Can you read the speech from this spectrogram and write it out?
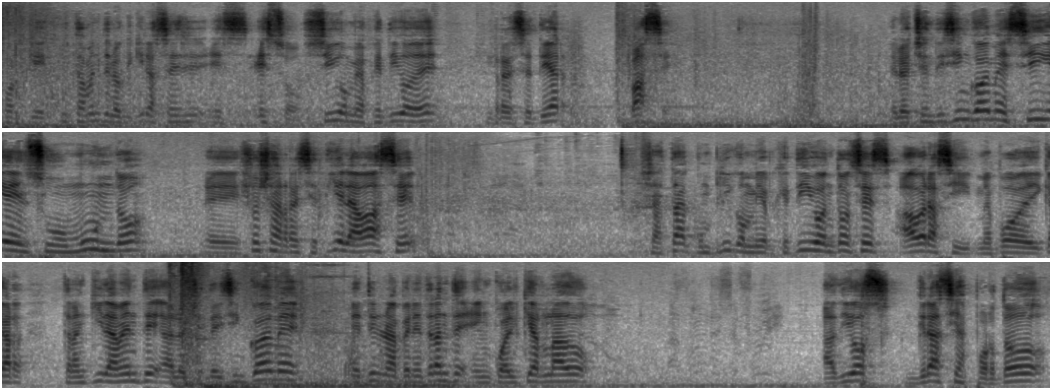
Porque justamente lo que quiero hacer es eso. Sigo mi objetivo de resetear base. El 85M sigue en su mundo. Eh, yo ya reseteé la base. Ya está, cumplí con mi objetivo. Entonces, ahora sí, me puedo dedicar tranquilamente al 85M. Le tiro una penetrante en cualquier lado Adiós, gracias por todo.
